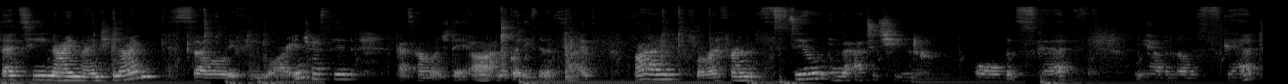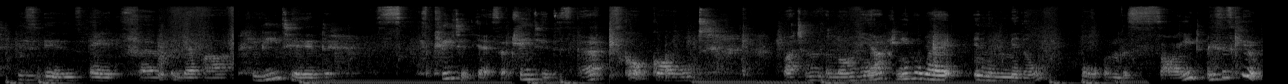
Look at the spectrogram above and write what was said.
39.99 so if you are interested that's how much they are and i got these in a size 5 for reference still in the attitude of the skirt we have another skirt this is a faux leather pleated pleated yeah it's a pleated skirt it's got gold buttons along here you can either wear it in the middle or on the side. This is cute.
